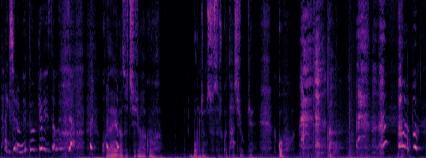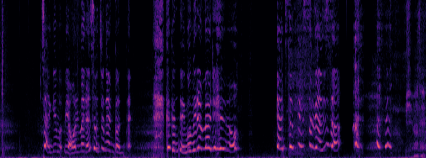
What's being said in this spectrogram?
당신 없는 도쿄에서 혼자. 고향에 가서 치료하고 몸 좀 수술하고 다시 올게. 꼭. 자기 몸이 얼마나 소중한 건데. 그건 내 몸이란 말이에요. 약속했으면서. 미안해.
